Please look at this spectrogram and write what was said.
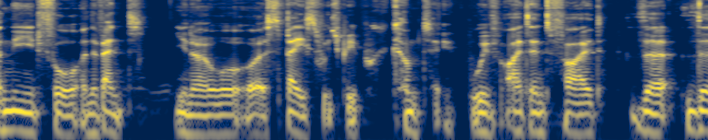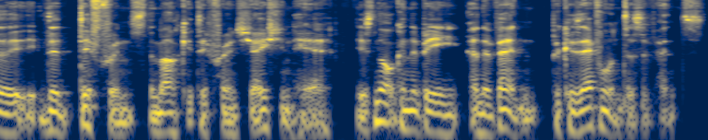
a need for an event, you know, or, or, a space which people could come to. We've identified that the the difference, the market differentiation here, is not going to be an event because everyone does events.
